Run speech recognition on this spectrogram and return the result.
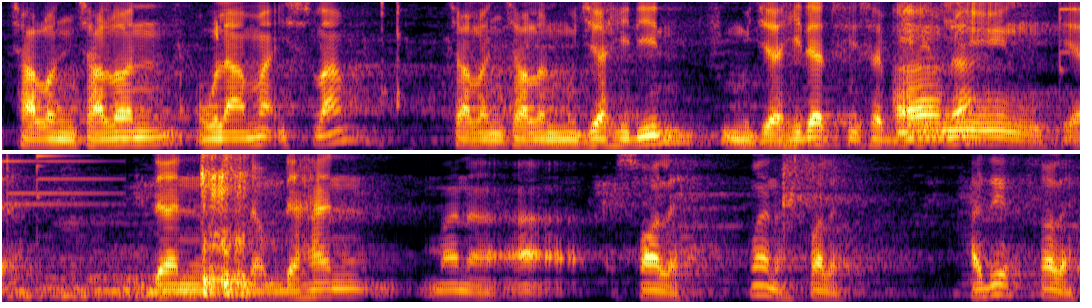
calon-calon ulama Islam, calon-calon mujahidin, mujahidat fisabilillah. Amin. Ya, dan mudah-mudahan mana uh, Saleh Mana Saleh? Hadir Saleh?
